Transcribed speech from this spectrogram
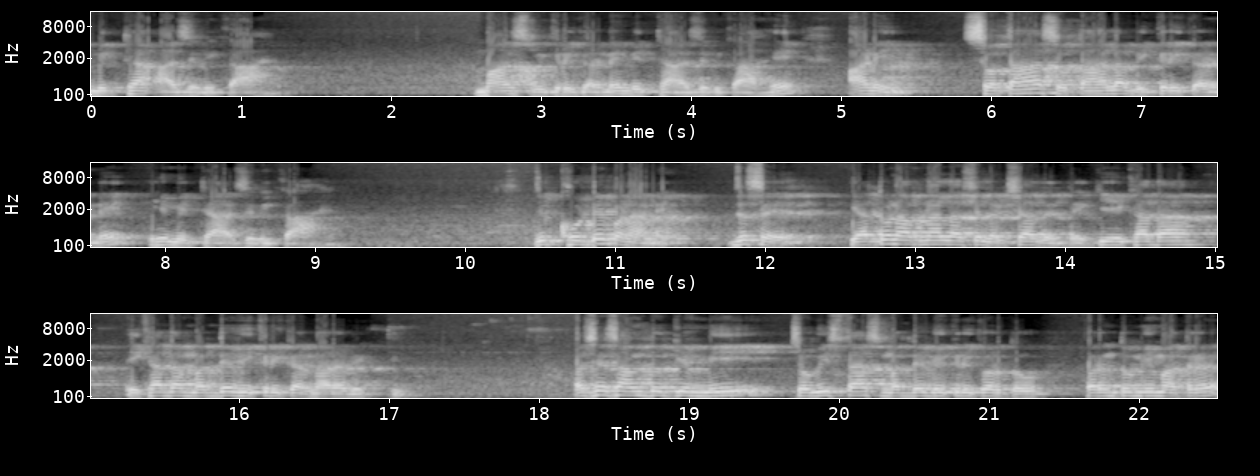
मिथ्या आजीविका आहे. मांस विक्री करणे मिथ्या आजीविका आहे आणि स्वतः स्वतःला विक्री करणे ही मिथ्या आजीविका आहे. जे खोटेपणाने जसे यातून आपणाला असे लक्षात येते की एखादा एखादा मद्य विक्री करणारा व्यक्ती असे सांगतो की मी चोवीस तास मद्य विक्री करतो परंतु मी मात्र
